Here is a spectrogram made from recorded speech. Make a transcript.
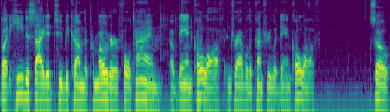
but he decided to become the promoter full time of Dan Koloff and travel the country with Dan Koloff. So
